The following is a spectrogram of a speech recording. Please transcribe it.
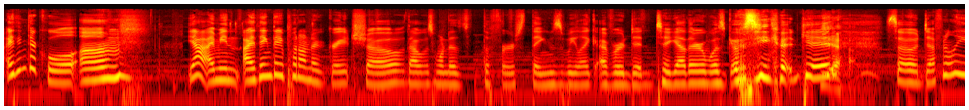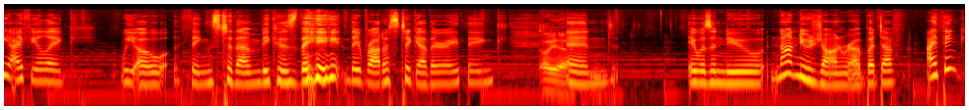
I think they're cool. Um, yeah, I mean, I think they put on a great show. That was one of the first things we like ever did together was go see Good Kid. Yeah. So definitely, I feel like we owe things to them because they they brought us together. I think, Oh yeah. and it was a new, not new genre, but def. I think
